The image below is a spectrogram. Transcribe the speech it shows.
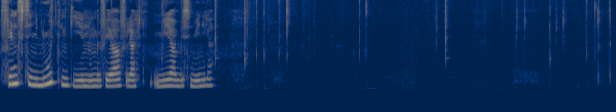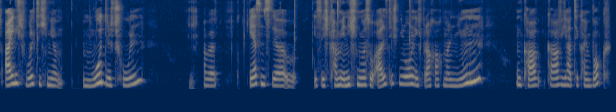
15 Minuten gehen ungefähr, vielleicht mehr, ein bisschen weniger. eigentlich wollte ich mir Modric holen. Aber erstens, der ist, ich kann mir nicht nur so alte Spieler holen, ich brauche auch mal einen Jungen. Und Kavi hatte keinen Bock.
